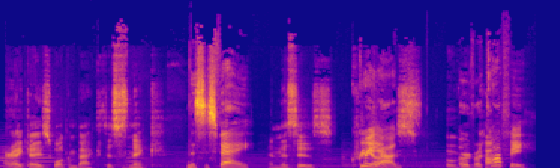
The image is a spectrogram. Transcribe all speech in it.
All right, guys, welcome back. This is Nick. This is Faye. And this is Creogs over, over coffee.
